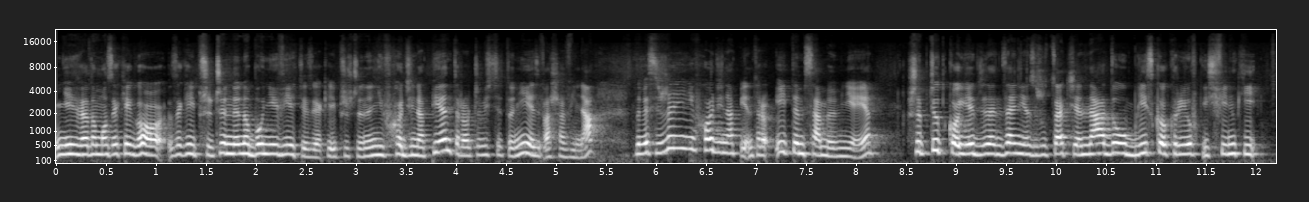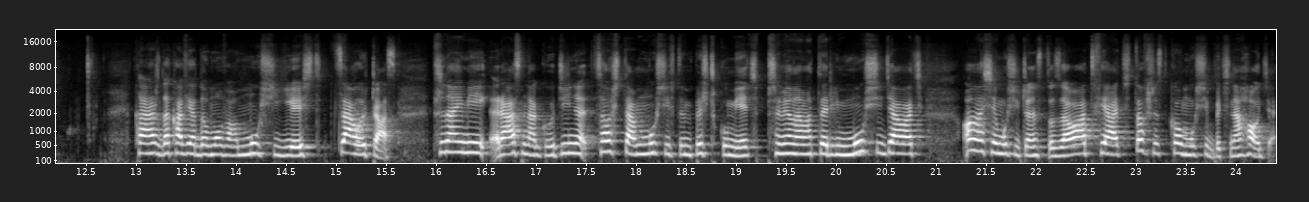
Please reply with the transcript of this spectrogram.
nie wiadomo z, jakiego, z jakiej przyczyny, no bo nie wiecie z jakiej przyczyny, nie wchodzi na piętro, oczywiście to nie jest Wasza wina. Natomiast jeżeli nie wchodzi na piętro i tym samym nie je, szybciutko jedzenie zrzucacie na dół, blisko kryjówki świnki, Każda kawia domowa musi jeść cały czas. Przynajmniej raz na godzinę coś tam musi w tym pyszczku mieć. Przemiana materii musi działać, ona się musi często załatwiać, to wszystko musi być na chodzie.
